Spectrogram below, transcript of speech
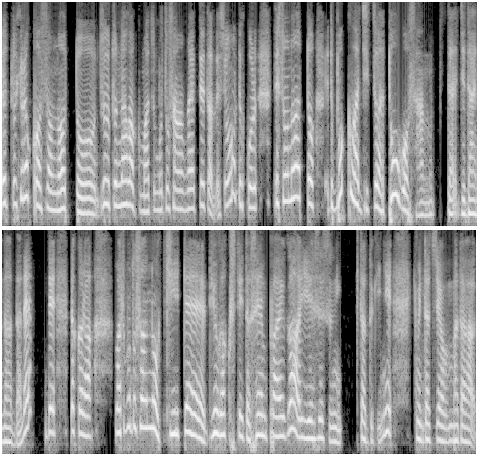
えっと、平川さんの後、ずっと長く松本さんがやってたでしょ？で、これ、で、その後、えっと、僕は実は東郷さんの時代なんだね。で、だから、松本さんのを聞いて留学していた先輩が ESS に来た時に、君たちはまだ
